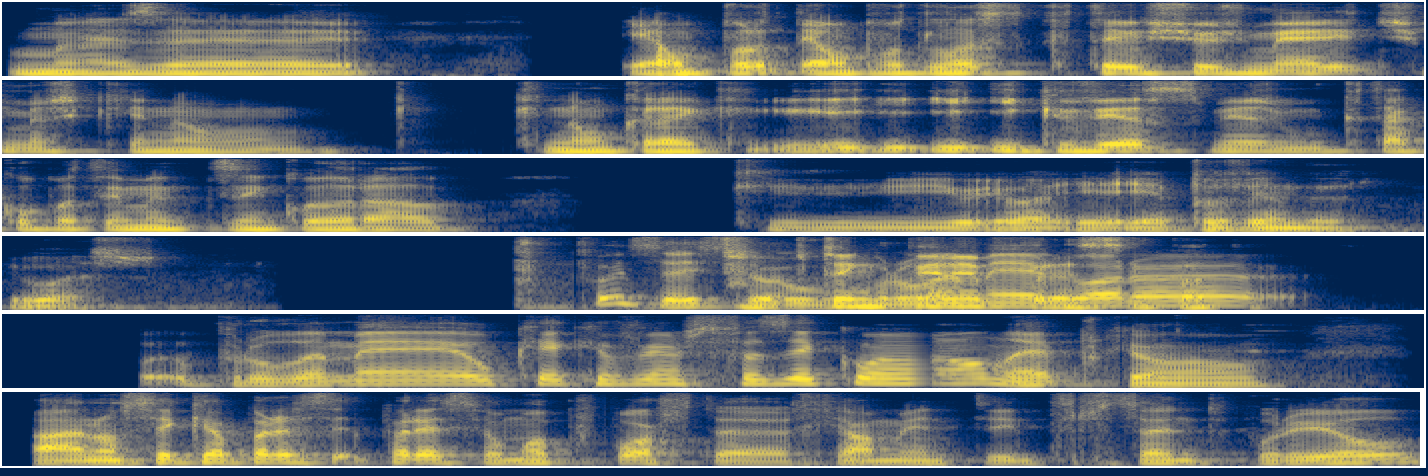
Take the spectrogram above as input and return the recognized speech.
Mas eh, é um ponto, é um ponto de lance que tem os seus méritos, mas que não, que não creio que. E, que vê-se mesmo que está completamente desenquadrado. Que é, é para vender, eu acho. Pois é, isso. O Tenho pena problema é parece agora. O problema é o que é que havemos de fazer com ele, não é? Porque é um... ah, a não ser que apareça, pareça uma proposta realmente interessante por ele,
